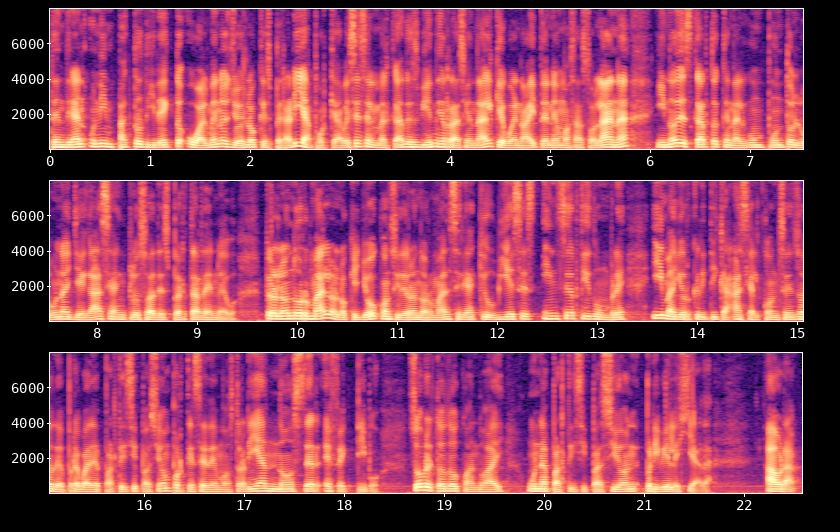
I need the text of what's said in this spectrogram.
tendrían un impacto directo, o al menos yo es lo que esperaría, porque a veces el mercado es bien irracional, que bueno, ahí tenemos a Solana, y no descarto que en algún punto Luna llegase a incluso a despertar de nuevo. Pero lo normal, o lo que yo considero normal, sería que incertidumbre y mayor crítica hacia el consenso de prueba de participación porque se demostraría no ser efectivo, sobre todo cuando hay una participación privilegiada. Ahora,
